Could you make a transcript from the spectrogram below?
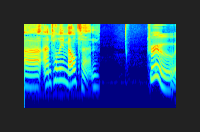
Uh, Anatoly Metlan. True.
